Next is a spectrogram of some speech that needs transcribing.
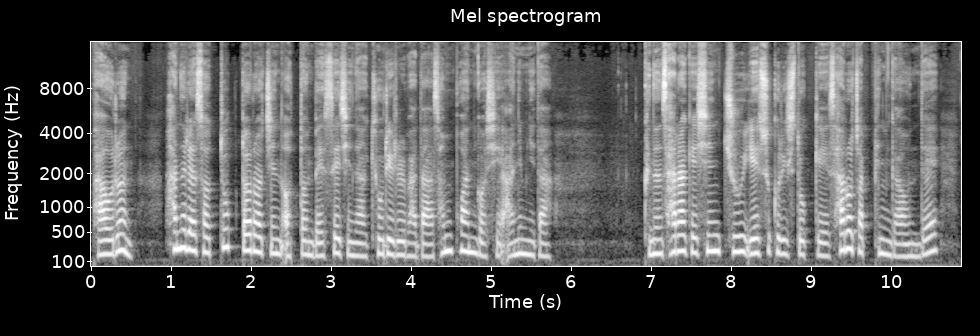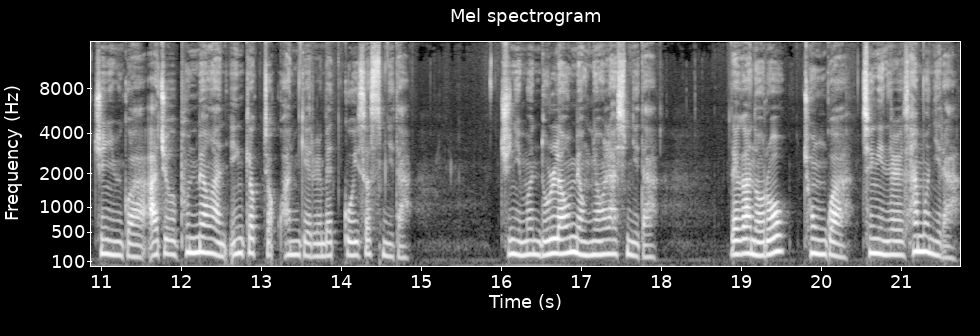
바울은 하늘에서 뚝 떨어진 어떤 메시지나 교리를 받아 선포한 것이 아닙니다. 그는 살아계신 주 예수 그리스도께 사로잡힌 가운데 주님과 아주 분명한 인격적 관계를 맺고 있었습니다. 주님은 놀라운 명령을 하십니다. 내가 너로 종과 증인을 삼으니라.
